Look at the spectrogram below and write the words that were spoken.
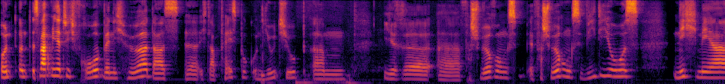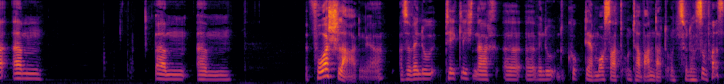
und, und es macht mich natürlich froh, wenn ich höre, dass, äh, ich glaube, Facebook und YouTube ähm, ihre äh, Verschwörungs Verschwörungsvideos nicht mehr ähm, ähm, ähm vorschlagen, ja. Also wenn du täglich nach, äh, äh wenn du, guckst, der Mossad unterwandert uns oder sowas,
